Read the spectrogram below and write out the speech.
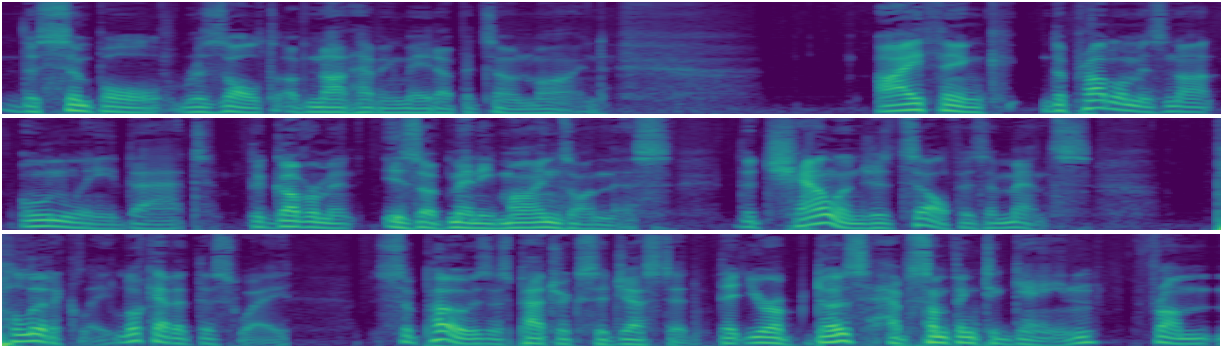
the simple result of not having made up its own mind. I think the problem is not only that the government is of many minds on this, the challenge itself is immense politically. Look at it this way suppose, as Patrick suggested, that Europe does have something to gain from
